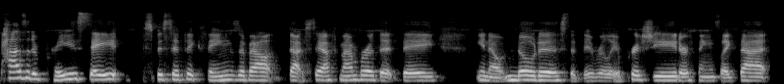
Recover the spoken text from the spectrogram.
positive praise, say specific things about that staff member that they, you know, notice that they really appreciate or things like that.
